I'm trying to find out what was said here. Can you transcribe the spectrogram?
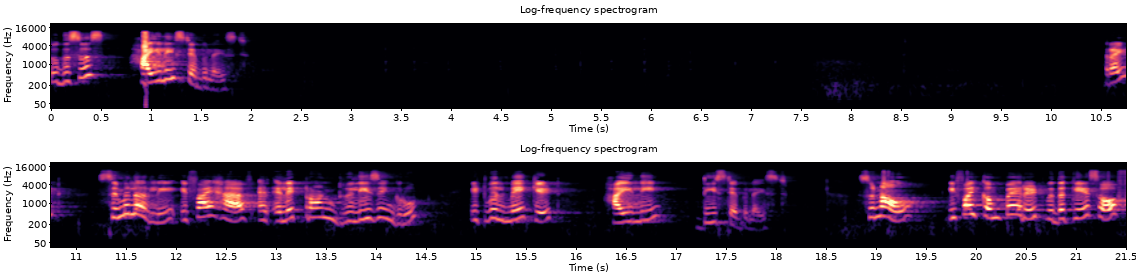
So this is highly stabilized. right. Similarly, if I have an electron releasing group, it will make it highly destabilized. So now if I compare it with the case of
